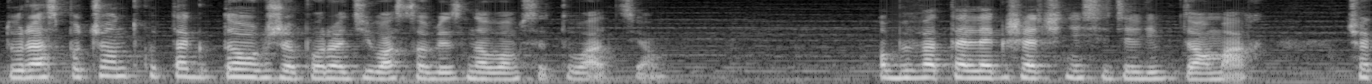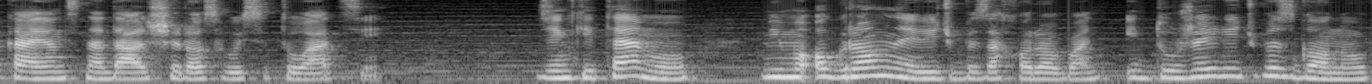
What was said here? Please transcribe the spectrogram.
która z początku tak dobrze poradziła sobie z nową sytuacją. Obywatele grzecznie siedzieli w domach, czekając na dalszy rozwój sytuacji. Dzięki temu, mimo ogromnej liczby zachorowań i dużej liczby zgonów,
